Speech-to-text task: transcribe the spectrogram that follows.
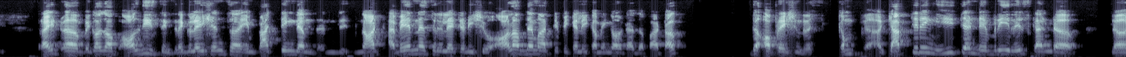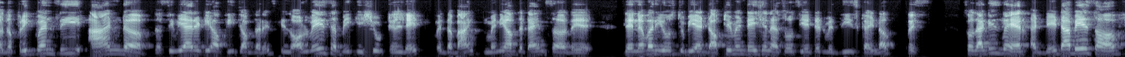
right uh, because of all these things regulations uh, impacting them not awareness related issue all of them are typically coming out as a part of the operation risk capturing each and every risk and uh, the, the frequency and uh, the severity of each of the risk is always a big issue till date with the bank many of the times uh, they they never used to be a documentation associated with these kind of risks so that is where a database of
